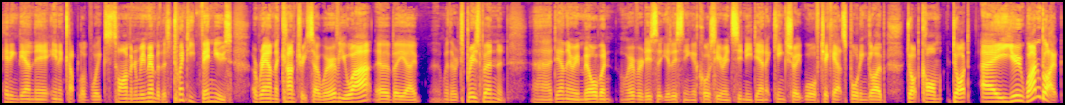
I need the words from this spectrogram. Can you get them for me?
heading down there in a couple of weeks' time. And remember, there's 20 venues around the country. So, wherever you are, there'll be a, whether it's Brisbane and uh, down there in Melbourne, wherever it is that you're listening, of course, here in Sydney, down at King Street Wharf. Check out sportingglobe.com.au. One bloke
